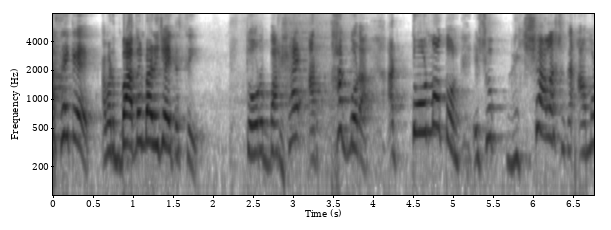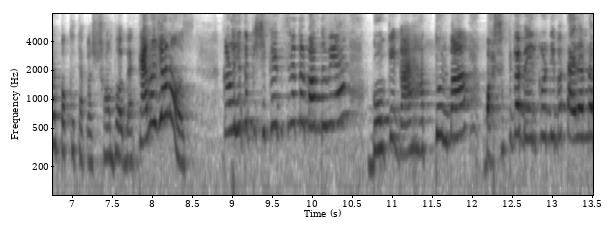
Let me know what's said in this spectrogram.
আছে কে? আমার বাপের বাড়ি যাইতেছি। তোর বাসায় আর থাকব না। আর তোর মতন এসব রিক্সাওয়ালার সাথে আমার পক্ষে থাকা সম্ভব না। কেন জানোস? কারণ যে তোকে শিখাইতেছি না তোর বান্ধবীরা বউকে গায়ে হাত তুলবা বাসা থেকে বের করে দিবা তাইলে আমরা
